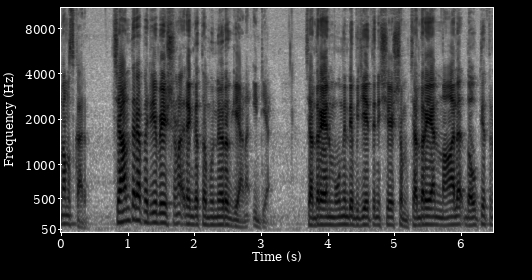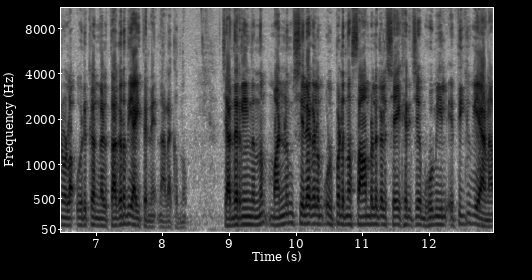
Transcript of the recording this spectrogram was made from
നമസ്കാരം. ചാന്ദ്ര പര്യവേഷണ രംഗത്ത് മുന്നേറുകയാണ് ഇന്ത്യ. ചന്ദ്രയാൻ മൂന്നിന്റെ വിജയത്തിന് ശേഷം ചന്ദ്രയാൻ നാല് ദൗത്യത്തിനുള്ള ഒരുക്കങ്ങൾ തകൃതിയായി തന്നെ നടക്കുന്നു. ചന്ദ്രനിൽ നിന്നും മണ്ണും ശിലകളും ഉൾപ്പെടുന്ന സാമ്പിളുകൾ ശേഖരിച്ച് ഭൂമിയിൽ എത്തിക്കുകയാണ്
